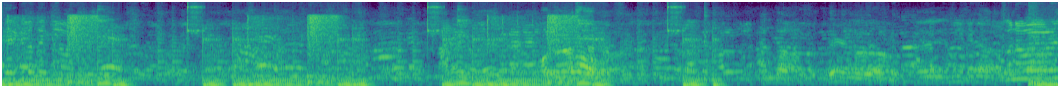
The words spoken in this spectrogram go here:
দেড় কিলো দেড় কিলো ওখানে ওই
